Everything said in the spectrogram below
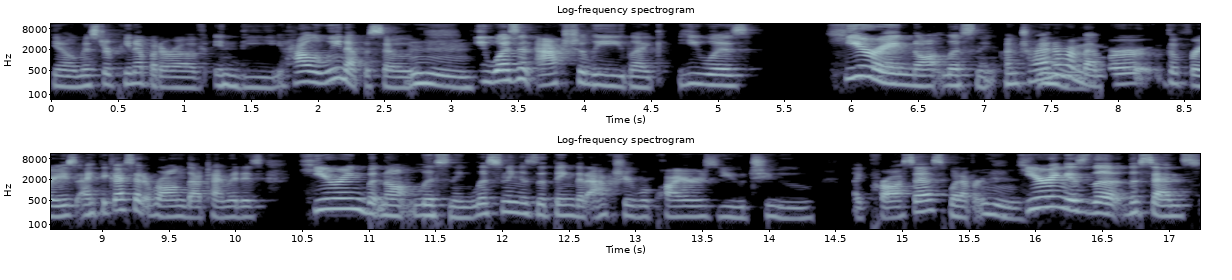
you know, Mr. Peanut Butter of in the Halloween episode. mhm. He wasn't actually like, he was hearing, not listening. I'm trying Mhm. to remember the phrase. I think I said it wrong that time. It is hearing, but not listening. Listening is the thing that actually requires you to like process whatever Mhm. hearing is the the sense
